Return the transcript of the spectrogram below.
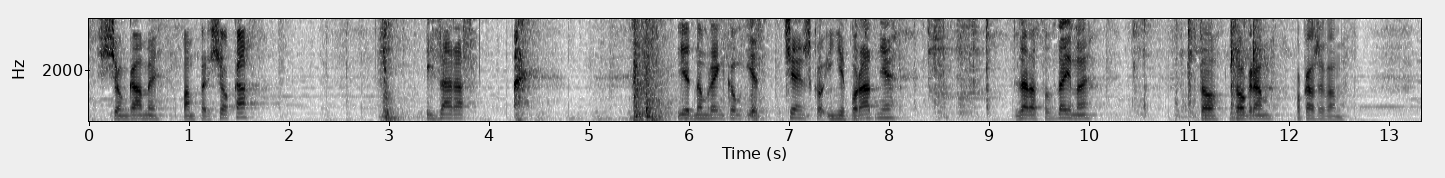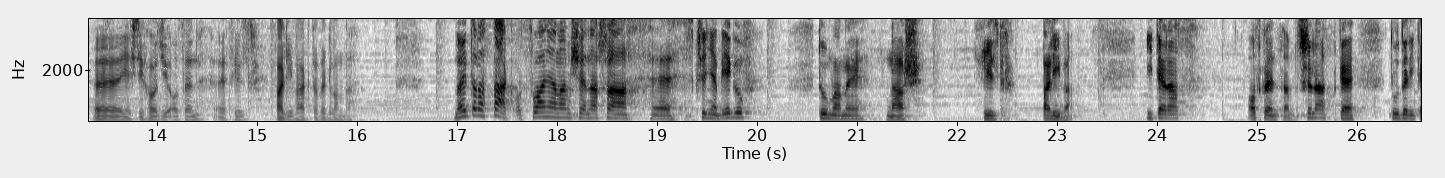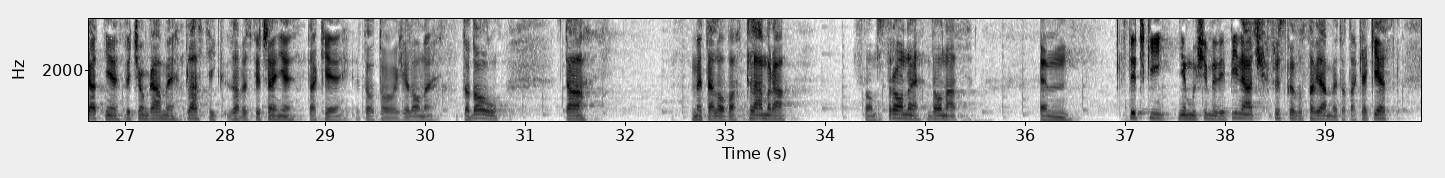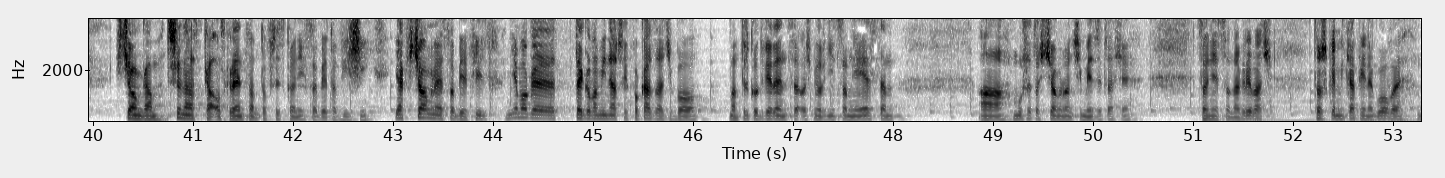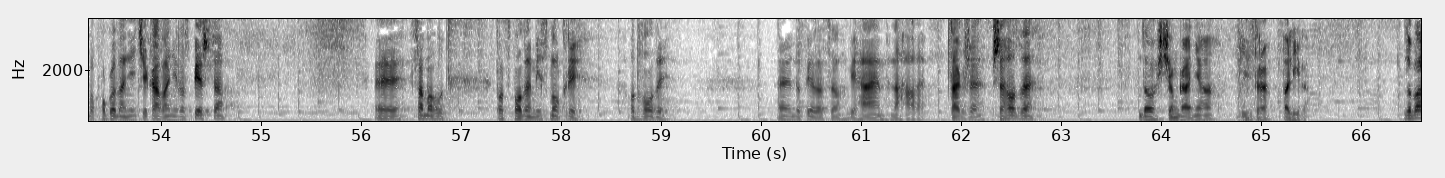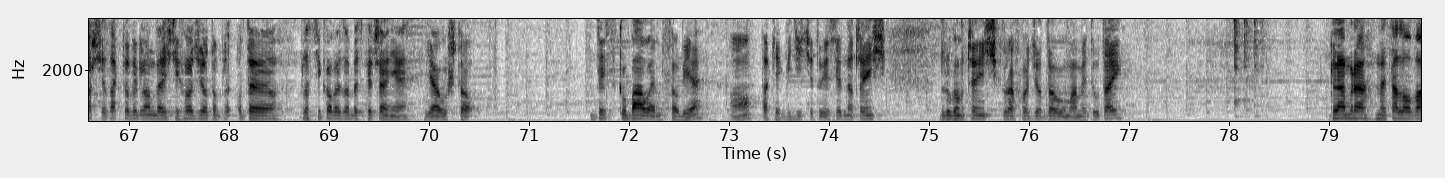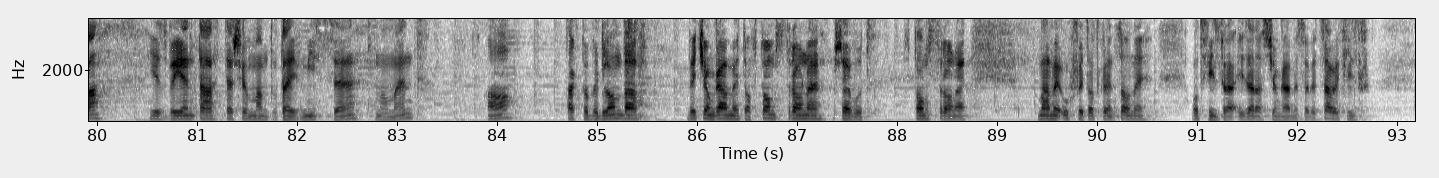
Ściągamy pampersioka i zaraz jedną ręką jest ciężko i nieporadnie. Zaraz to zdejmę, to dogram, pokażę Wam, e, jeśli chodzi o ten e, filtr paliwa, jak to wygląda. No i teraz tak, odsłania nam się nasza e, skrzynia biegów. Tu mamy nasz filtr paliwa. I teraz Odkręcam trzynastkę. Tu delikatnie wyciągamy plastik, zabezpieczenie takie to, to zielone do dołu. Ta metalowa klamra w tą stronę do nas. Wtyczki nie musimy wypinać, wszystko zostawiamy to tak jak jest. Ściągam trzynastka, odkręcam to wszystko, niech sobie to wisi. Jak ściągnę sobie filtr, nie mogę tego Wam inaczej pokazać, bo mam tylko dwie ręce, ośmiornicą nie jestem. A muszę to ściągnąć w międzyczasie co nieco nagrywać. Troszkę mi kapie na głowę, bo pogoda nieciekawa, nie rozpieszcza. E, samochód pod spodem jest mokry od wody. E, dopiero co wjechałem na halę. Także przechodzę do ściągania filtra paliwa. Zobaczcie, tak to wygląda, jeśli chodzi o to, o to plastikowe zabezpieczenie. Ja już to wyskubałem sobie. O, tak jak widzicie, tu jest jedna część. Drugą część, która wchodzi od dołu, mamy tutaj. Klamra metalowa jest wyjęta, też ją mam tutaj w misce. Moment. O, tak to wygląda. Wyciągamy to w tą stronę, przewód w tą stronę. Mamy uchwyt odkręcony od filtra i zaraz ściągamy sobie cały filtr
